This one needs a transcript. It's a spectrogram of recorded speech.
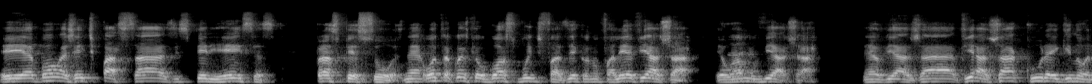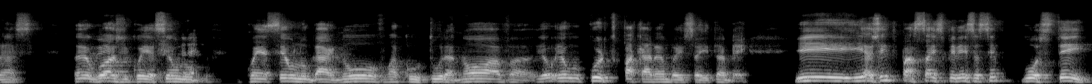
E é bom a gente passar as experiências para as pessoas, né? Outra coisa que eu gosto muito de fazer, que eu não falei, é viajar. Eu é. amo viajar. Né? Viajar, viajar cura a ignorância. Então, eu gosto de conhecer um, conhecer um lugar novo, uma cultura nova. Eu, eu curto pra caramba isso aí também. E, e, a gente passar a experiência, eu sempre gostei.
